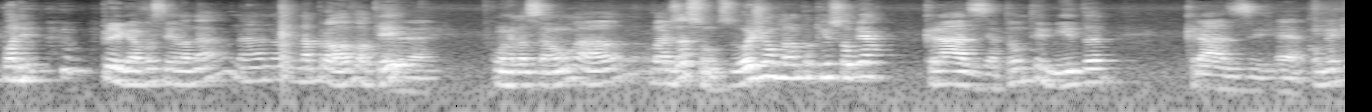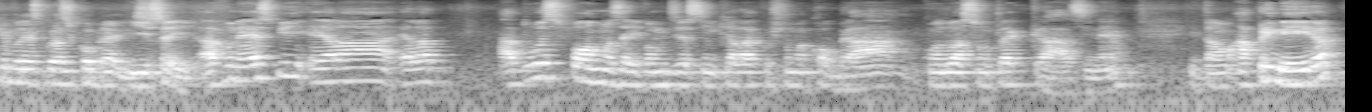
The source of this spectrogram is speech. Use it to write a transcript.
pode pegar você lá na, na, na, prova, ok? É. Com relação a vários assuntos. Hoje vamos falar um pouquinho sobre a crase, a tão temida crase. É. Como é que a VUNESP gosta de cobrar isso? Isso aí. A VUNESP, ela, ela há duas formas aí, vamos dizer assim, que ela costuma cobrar quando o assunto é crase, né? Então, a primeira,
